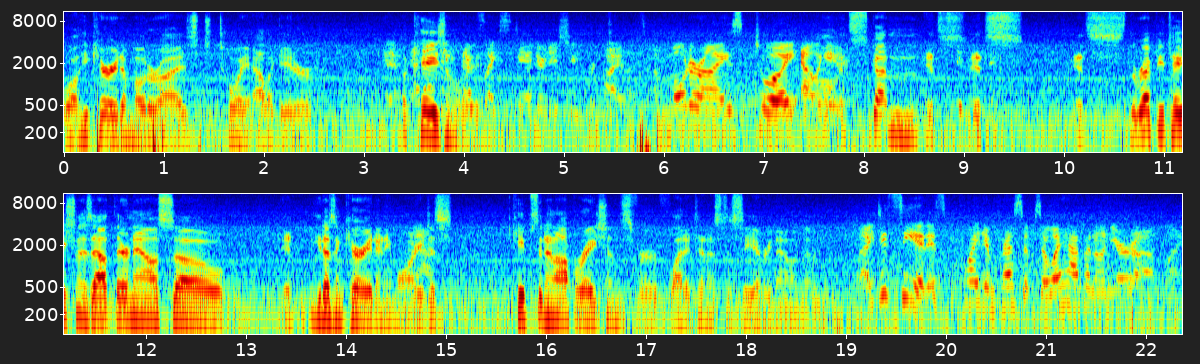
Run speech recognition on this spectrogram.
Well, he carried a motorized toy alligator. And I think Occasionally. that's like standard issue for pilots. A motorized toy alligator. Well, it's gotten it's it's it's the reputation is out there now, so it he doesn't carry it anymore. Yeah. He just keeps it in operations for flight attendants to see every now and then. I did see it. It's quite impressive. So what happened on your uh, flight?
